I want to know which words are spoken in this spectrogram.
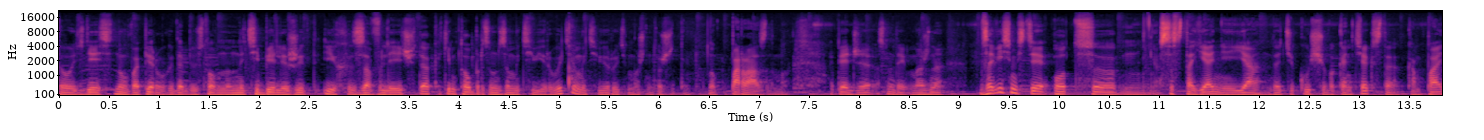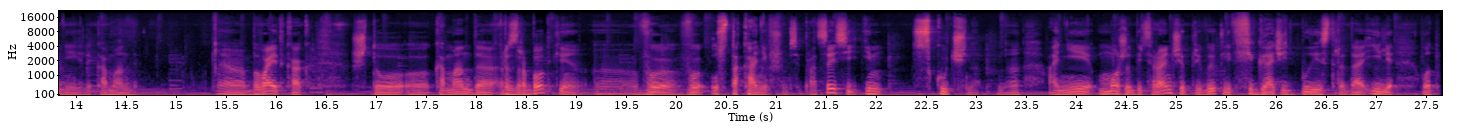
то здесь, ну, во-первых, да, безусловно, на тебе лежит их завлечь, да, каким-то образом замотивировать, и мотивировать можно тоже там, ну, по-разному. Опять же, смотри, можно в зависимости от э, состояния я, да, текущего контекста компании или команды. Э, бывает как, что э, команда разработки в, в устаканившемся процессе им скучно. Да? Они, может быть, раньше привыкли фигачить быстро, да, или вот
